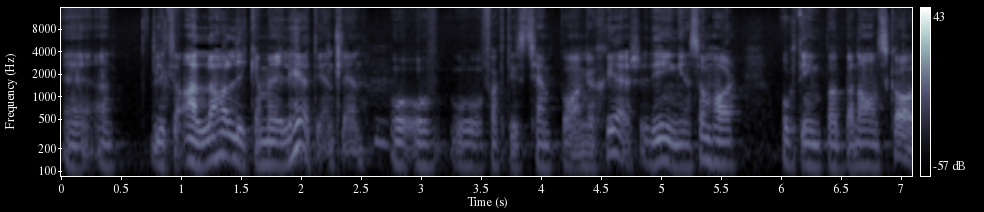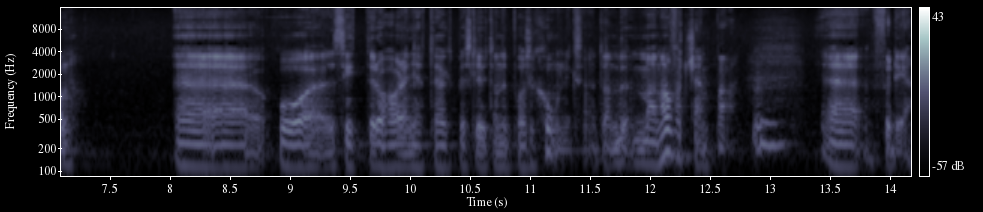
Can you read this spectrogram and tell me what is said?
Eh, att liksom alla har lika möjlighet egentligen och, och, och faktiskt kämpa och engagera sig. Det är ingen som har åkt in på ett bananskal eh, och sitter och har en jättehögt beslutande position. Liksom. Utan man har fått kämpa eh, för det.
